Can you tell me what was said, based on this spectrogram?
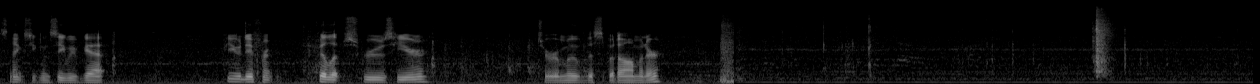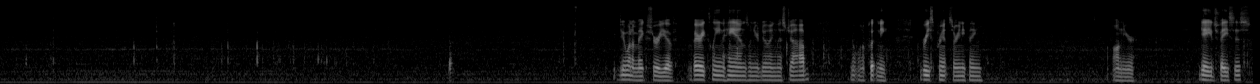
So next you can see we've got a few different Phillips screws here to remove the speedometer. you want to make sure you have very clean hands when you're doing this job. You don't want to put any grease prints or anything on your gauge faces.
